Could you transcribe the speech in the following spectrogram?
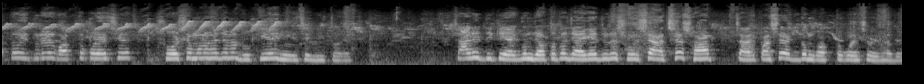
এত ইঁদুরের গর্ত করেছে, সর্ষে মনে হয় যেন ঢুকিয়েই নিয়েছে ভিতরে। চারিদিকে একদম যতটা জায়গায় জুড়ে সর্ষে আছে, সব চারপাশে একদম গর্ত করেছে ওইভাবে।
